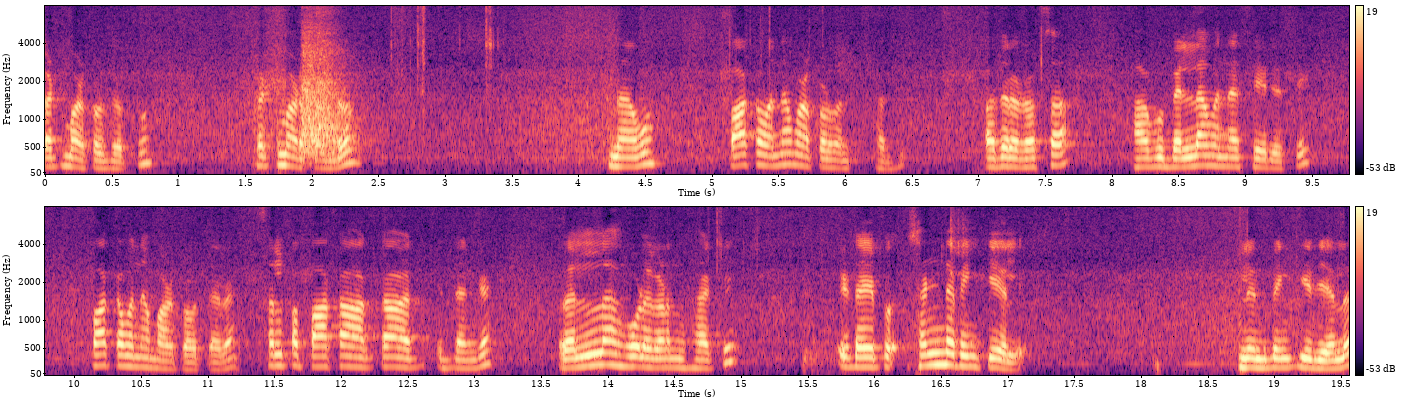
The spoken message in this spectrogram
ಕಟ್ ಮಾಡ್ಕೊಳ್ಬೇಕು. ಕಟ್ ಮಾಡಿಕೊಂಡು ನಾವು ಪಾಕವನ್ನು ಮಾಡ್ಕೊಳ್ಳುವಂಥದ್ದು ಅದರ ರಸ ಹಾಗೂ ಬೆಲ್ಲವನ್ನು ಸೇರಿಸಿ ಪಾಕವನ್ನು ಮಾಡ್ಕೊಳ್ತೇವೆ. ಸ್ವಲ್ಪ ಪಾಕ ಆಗ್ತಾ ಇದ್ದಂಗೆ ಅವೆಲ್ಲ ಹೋಳುಗಳನ್ನು ಹಾಕಿ ಈ ಟೈಪ್ ಸಣ್ಣ ಬೆಂಕಿಯಲ್ಲಿ, ಇಲ್ಲಿಂದ ಬೆಂಕಿ ಇದೆಯಲ್ಲ,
